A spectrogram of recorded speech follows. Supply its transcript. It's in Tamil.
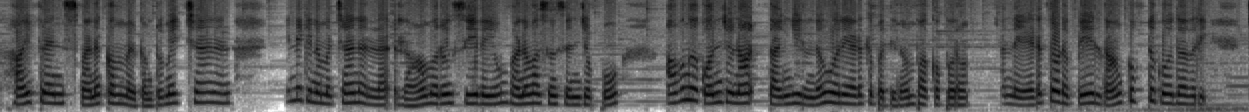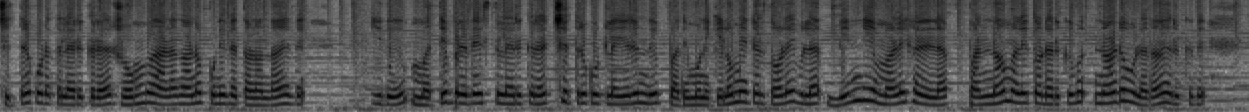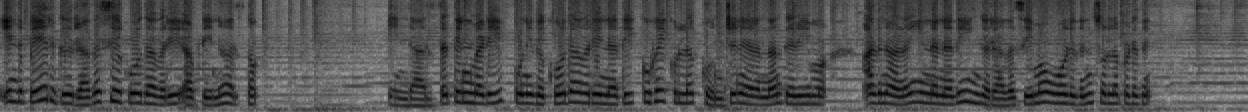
ஹாய் ஃப்ரெண்ட்ஸ் வணக்கம். வெல்கம் டு மை சேனல் இன்றைக்கி நம்ம சேனலில் ராமரும் சீதையும் வனவாசம் செஞ்சப்போ அவங்க கொஞ்ச நாள் தங்கியிருந்த ஒரு இடத்த பற்றி தான் பார்க்க போகிறோம் அந்த இடத்தோட பேர் தான் குப்து கோதாவரி. சித்திரக்கூடத்தில் இருக்கிற ரொம்ப அழகான புனித தலம் தான் இது. இது மத்திய பிரதேசத்தில் இருக்கிற சித்திரக்கூட்ல இருந்து பதிமூணு கிலோமீட்டர் தொலைவில் விந்திய மலைகளில் பன்னா மலைத்தொடருக்கு நடுவில் தான் இருக்குது. இந்த பேருக்கு ரகசிய கோதாவரி அப்படின்னு அர்த்தம். இந்த அர்த்தத்தின்படி புனித கோதாவரி நதி குகைக்குள்ள கொஞ்ச நேரம் தான் தெரியுமா? அதனால இந்த நதி இங்க ரகசியமா ஓடுதுன்னு சொல்லப்படுது.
